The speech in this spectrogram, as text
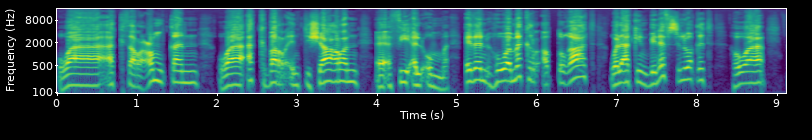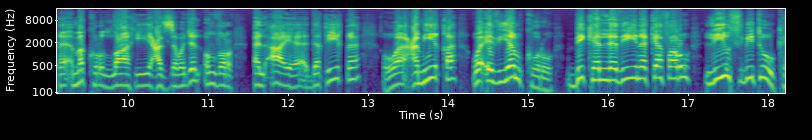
وأكثر عمقا وأكبر انتشارا آه، في الأمة، اذا هو مكر الطغاة ولكن بنفس الوقت هو آه، مكر الله عز وجل، انظر الآية دقيقة وعميقة. وإذ يمكر بك الذين كفروا ليثبتوك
